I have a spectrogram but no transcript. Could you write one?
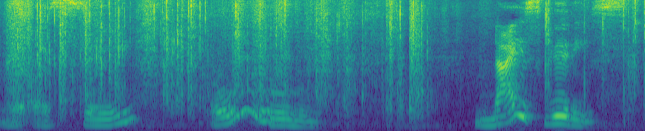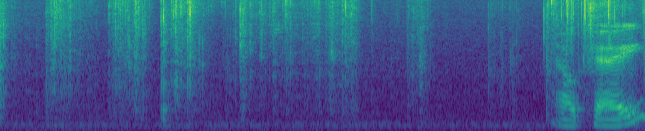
Let's see. Ooh, nice goodies. Okay.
